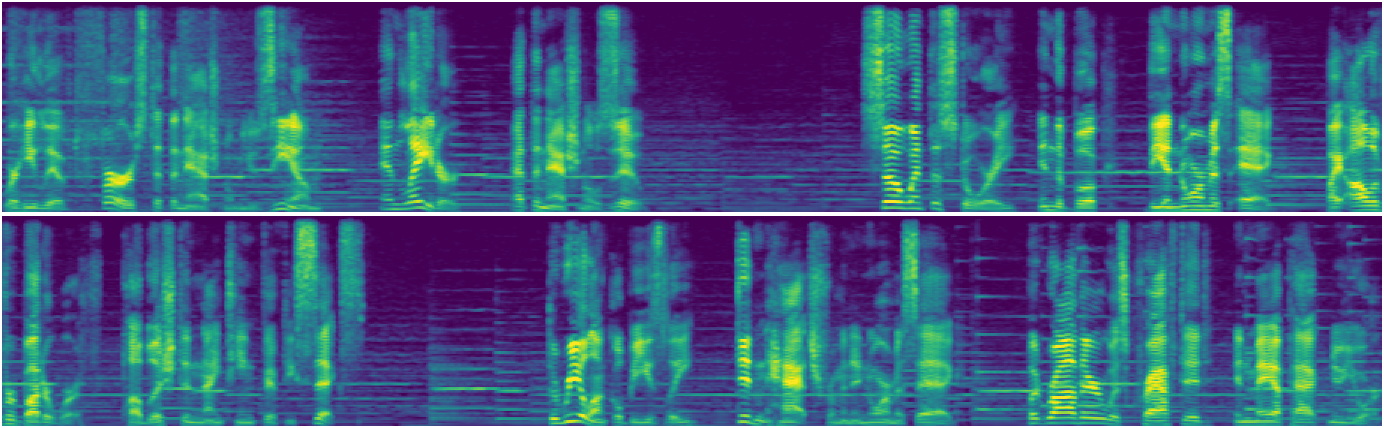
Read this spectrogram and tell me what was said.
where he lived first at the National Museum and later at the National Zoo. So went the story in the book The Enormous Egg by Oliver Butterworth, published in 1956. The real Uncle Beazley didn't hatch from an enormous egg, but rather was crafted in Mahopac, New York,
